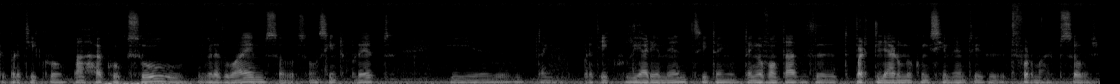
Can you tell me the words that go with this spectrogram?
que pratico Mahakuksu, graduei-me, sou, sou um cinto preto e eh, tenho, pratico diariamente e tenho, tenho a vontade de, de partilhar o meu conhecimento e de, de formar pessoas.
